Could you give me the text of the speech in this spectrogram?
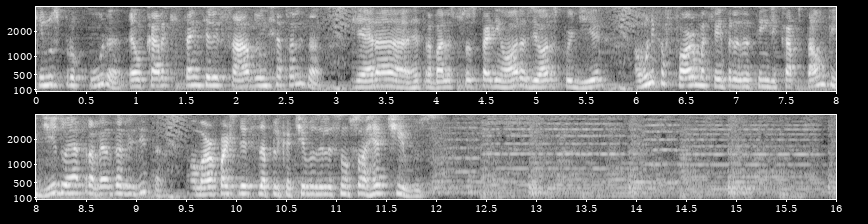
Quem nos procura é o cara que está interessado em se atualizar. Gera retrabalho, as pessoas perdem horas e horas por dia. A única forma que a empresa tem de captar um pedido é através da visita. A maior parte desses aplicativos eles são só reativos.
